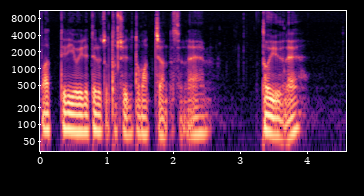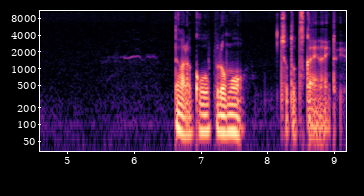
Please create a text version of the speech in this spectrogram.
バッテリーを入れてると途中で止まっちゃうんですよね。というね。だから GoPro もちょっと使えないという。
